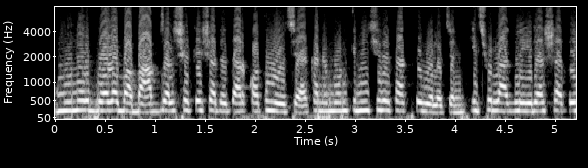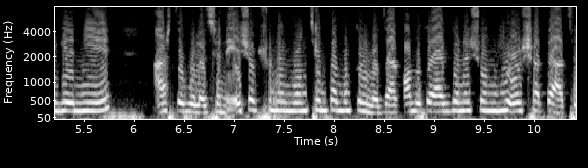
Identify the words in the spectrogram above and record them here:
মনের বড় বাবা আফজাল শেখের সাথে তার কথা হয়েছে। এখানে মনকে নিশ্চিতে থাকতে বলেছেন। কিছু লাগলে ইরার সাথে গিয়ে নিয়ে আসতে বলেছেন। এসব শুনে মন চিন্তা মুক্ত হলো। যাক, অন্তত একজনের সঙ্গী ওর সাথে আছে,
